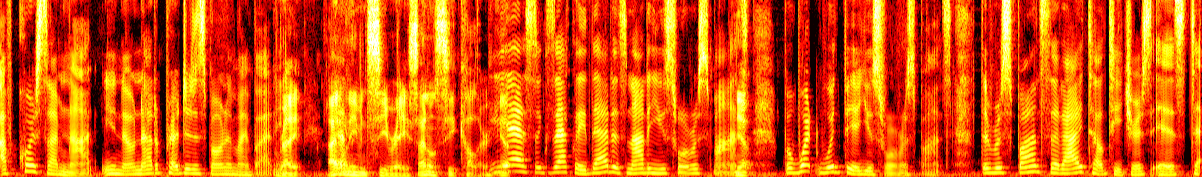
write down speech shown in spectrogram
Of course I'm not, you know, not a prejudiced bone in my body. Right. I don't even see race. I don't see color. Yep. Yes, exactly. That is not a useful response. Yep. But what would be a useful response? The response that I tell teachers is to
